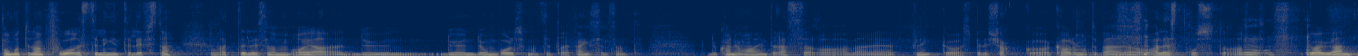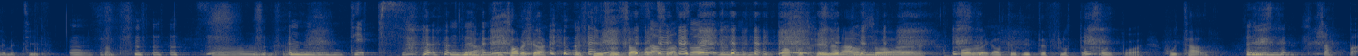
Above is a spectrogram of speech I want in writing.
på en måte den forestillingen til livs. da, mm. At det liksom Å ja, du, du er en dum voldsmann sitter i fengsel. sant? Du kan jo ha interesser og være flink og spille sjakk og hva det måtte være, og ha lest post og alt. Mm. Du har uendelig med tid. Mm. Så, ja. Tips. Ja, så tar dere et fint sånn sabbatsår. Par på trynet der, og så uh, får du deg alltid et lite flott opphold på hotell. Sjappa.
